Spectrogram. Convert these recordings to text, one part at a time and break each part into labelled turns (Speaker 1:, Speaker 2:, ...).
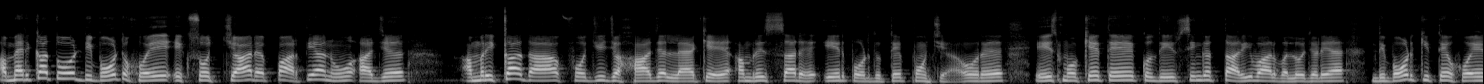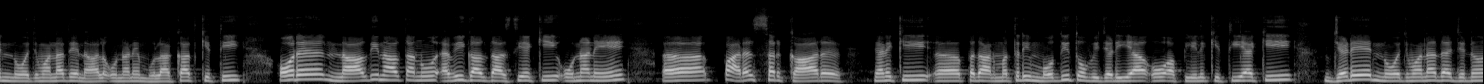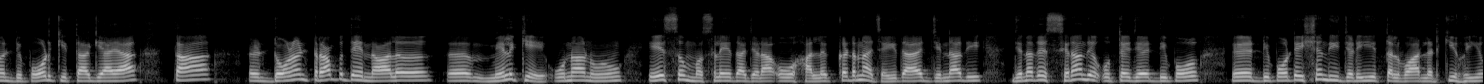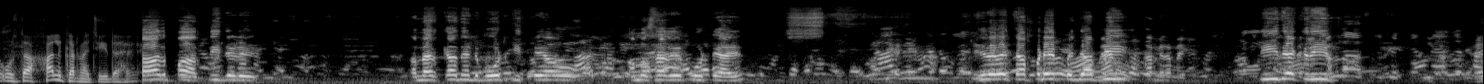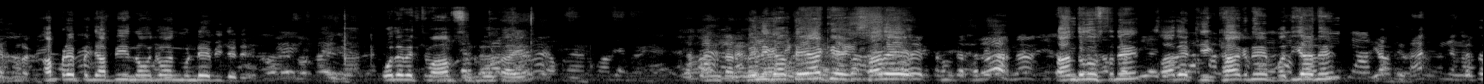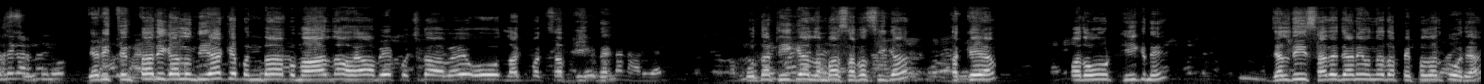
Speaker 1: America ਤੋਂ deport ਹੋਏ 104 ਭਾਰਤੀਆਂ ਨੂੰ ਅੱਜ ਅਮਰੀਕਾ ਦਾ ਫੌਜੀ ਜਹਾਜ਼ ਲੈ ਕੇ ਅੰਮ੍ਰਿਤਸਰ 에ਅਰਪੋਰਟ ਦੇ ਉੱਤੇ ਪਹੁੰਚਿਆ ਔਰ ਇਸ ਮੌਕੇ ਤੇ ਕੁਲਦੀਪ ਸਿੰਘ ਧਾਰੀਵਾਲ ਵੱਲੋਂ ਜਿਹੜੇ ਹੈ ਡਿਪੋਰਟ ਕੀਤੇ ਹੋਏ ਨੌਜਵਾਨਾਂ ਦੇ ਨਾਲ ਉਹਨਾਂ ਨੇ ਮੁਲਾਕਾਤ ਕੀਤੀ ਔਰ ਨਾਲ ਦੀ ਨਾਲ ਤੁਹਾਨੂੰ ਇਹ ਵੀ ਗੱਲ ਦੱਸਦੀ ਹੈ ਕਿ ਉਹਨਾਂ ਨੇ ਭਾਰਤ ਸਰਕਾਰ ਯਾਨੀ ਕਿ ਪ੍ਰਧਾਨ ਮੰਤਰੀ ਮੋਦੀ ਤੋਂ ਵੀ ਜਿਹੜੀ ਆ ਉਹ ਅਪੀਲ ਕੀਤੀ ਹੈ ਕਿ ਜਿਹੜੇ ਨੌਜਵਾਨਾਂ ਦਾ ਜਦੋਂ ਡਿਪੋਰਟ ਕੀਤਾ ਗਿਆ ਆ ਤਾਂ ਡੋਨਲਡ ਟਰੰਪ ਦੇ ਨਾਲ ਮਿਲ ਕੇ ਉਹਨਾਂ ਨੂੰ ਇਸ ਮਸਲੇ ਦਾ ਜਿਹੜਾ ਉਹ ਹੱਲ ਕੱਢਣਾ ਚਾਹੀਦਾ ਹੈ ਜਿਨ੍ਹਾਂ ਦੀ ਜਿਨ੍ਹਾਂ ਦੇ ਸਿਰਾਂ ਦੇ ਉੱਤੇ ਜੇ ਡਿਪੋ ਅ, ਡਿਪੋਰਟੇਸ਼ਨ ਦੀ ਜਿਹੜੀ ਤਲਵਾਰ ਲਟਕੀ ਹੋਈ ਹੈ ਉਸ ਦਾ ਹੱਲ ਕਰਨਾ ਚਾਹੀਦਾ ਹੈ।
Speaker 2: ਚਾਰ ਭਾਰਤੀ ਜਿਹੜੇ ਅਮਰੀਕਾ ਨੇ ਡਿਪੋਰਟ ਕੀਤੇ ਆ ਉਹ ਅੰਮ੍ਰਿਤਸਰ 에ਅਰਪੋਰਟ ਤੇ ਆਏ। ਜਿਹਦੇ ਵਿੱਚ ਆਪਣੇ ਪੰਜਾਬੀ 30 ਦੇ ਕਰੀਬ ਆਪਣੇ ਪੰਜਾਬੀ ਨੌਜਵਾਨ ਮੁੰਡੇ ਵੀ ਜਿਹੜੇ, ਉਹਦੇ ਵਿੱਚ ਵਾਪਸ ਰਿਪੋਰਟ ਆਏ। ਪਹਿਲੀ ਗੱਲ ਤੇ ਇਹ ਕਿ ਸਾਰੇ ਤੰਦਰੁਸਤ ਨੇ, ਸਾਰੇ ਠੀਕ ਠਾਕ ਨੇ, ਵਧੀਆ ਨੇ। ਜਿਹੜੀ ਚਿੰਤਾ ਦੀ ਗੱਲ ਹੁੰਦੀ ਹੈ ਕਿ ਬੰਦਾ ਬਿਮਾਰ ਨਾ ਹੋਇਆ ਹੋਵੇ, ਕੁਛ ਨਾ ਹੋਵੇ, ਉਹ ਲਗਭਗ ਸਭ ਠੀਕ ਨੇ। ਉਦਾਂ ਠੀਕ ਹੈ, ਲੰਬਾ ਸਫ਼ਰ ਸੀਗਾ, ਥੱਕੇ ਆ, ਪਰ ਉਹ ਠੀਕ ਨੇ। ਜਲਦੀ ਸਾਰੇ ਜਾਣੇ ਉਹਨਾਂ ਦਾ ਪੇਪਰ ਵਰਕ ਹੋ ਰਿਹਾ।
